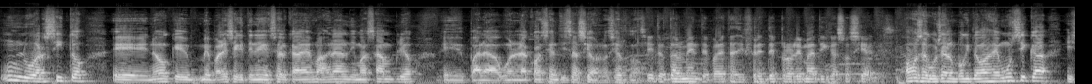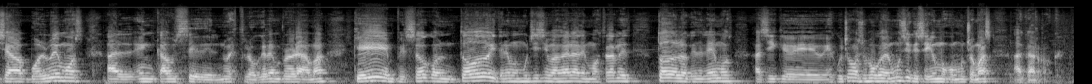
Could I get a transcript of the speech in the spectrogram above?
un lugarcito eh, ¿no? que me parece que tiene que ser cada vez más grande y más amplio eh, para bueno, la concientización, ¿no es cierto? Sí, totalmente, para estas diferentes problemáticas sociales. Vamos a escuchar un poquito más de música y ya volvemos al encauce de nuestro gran programa que empezó con todo y tenemos muchísimas ganas de mostrarles todo lo que tenemos. Así que escuchamos un poco de música y seguimos con mucho más acá rock.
